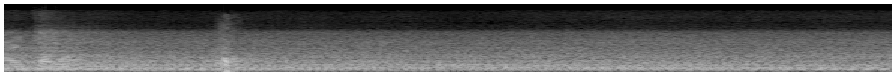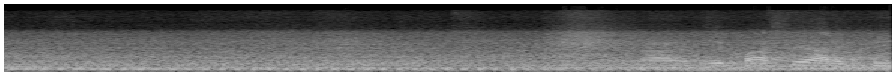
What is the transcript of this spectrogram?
হাইকমন আর এর পাশে আরেকটি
